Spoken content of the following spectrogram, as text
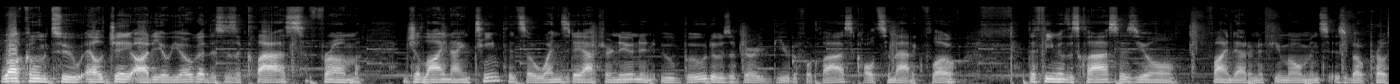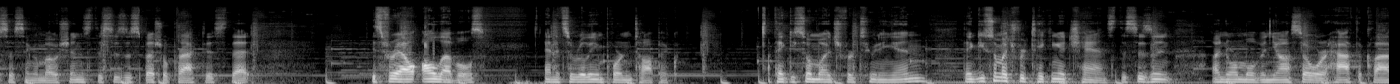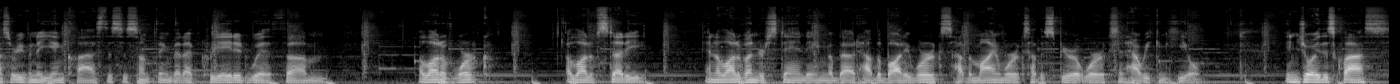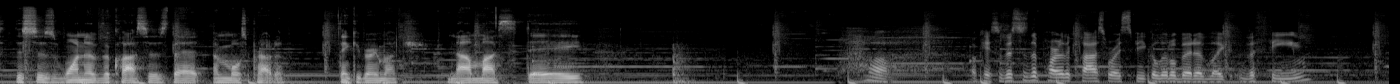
Welcome to LJ Audio Yoga. This is a class from July 19th. It's a Wednesday afternoon in Ubud. It was a very beautiful class called Somatic Flow. The theme of this class, as you'll find out in a few moments, is about processing emotions. This is a special practice that is for all, levels, and it's a really important topic. Thank you so much for tuning in. Thank you so much for taking a chance. This isn't a normal vinyasa or hatha class or even a yin class. This is something that I've created with um, a lot of work, a lot of study, and a lot of understanding about how the body works, how the mind works, how the spirit works, and how we can heal. Enjoy this class. This is one of the classes that I'm most proud of. Thank you very much. Namaste. okay, so this is the part of the class where I speak a little bit of like the theme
